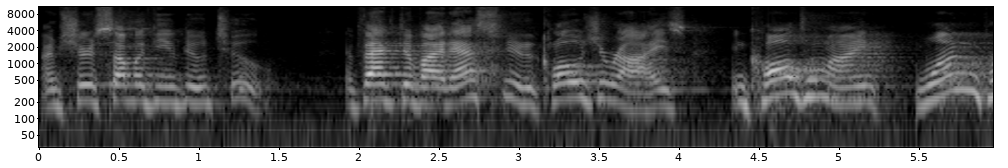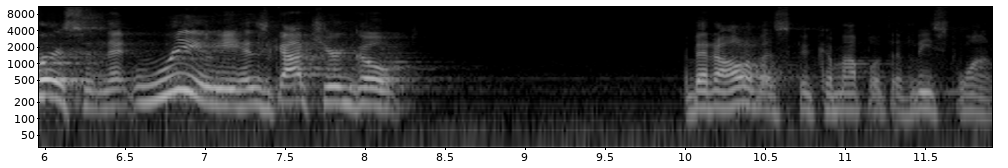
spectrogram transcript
I'm sure some of you do too. In fact, if I'd asked you to close your eyes and call to mind one person that really has got your goat, I bet all of us could come up with at least one.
